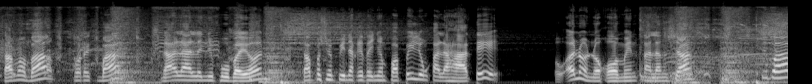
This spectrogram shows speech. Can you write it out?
Tama ba? Correct ba? Naalala niyo po ba yon? Tapos yung pinakita niyang papel, yung kalahati. O ano, no comment na lang siya. 'Di ba?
